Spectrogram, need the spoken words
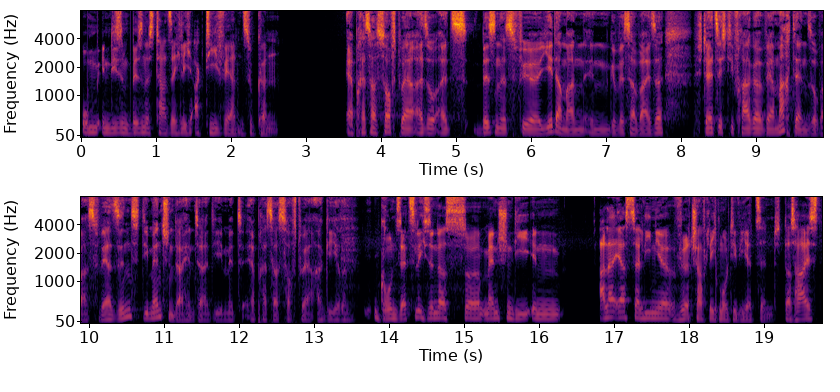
um in diesem Business tatsächlich aktiv werden zu können. Erpressersoftware also als Business für jedermann in gewisser Weise, stellt sich die Frage, wer macht denn sowas? Wer sind die Menschen dahinter, die mit Erpressersoftware agieren? Grundsätzlich sind das äh, Menschen, die in allererster Linie wirtschaftlich motiviert sind. Das heißt,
